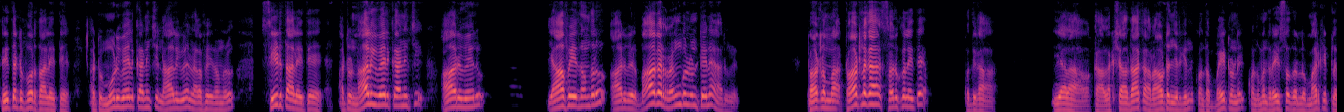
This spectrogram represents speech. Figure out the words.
త్రీ థర్టీ ఫోర్ తాళ్ళు అయితే అటు మూడు వేలు కానించి నాలుగు వేలు నలభై ఐదు వందలు సీడ్ తాళ్ళు అయితే అటు నాలుగు వేలు కానించి ఆరు వేలు యాభై ఐదు వందలు ఆరు వేలు బాగా రంగులు ఉంటేనే ఆరు వేలు టోటల్ మా టోటల్గా సరుకులు అయితే కొద్దిగా ఇవాళ ఒక లక్ష దాకా రావటం జరిగింది. కొంత బయట ఉండే కొంతమంది రైతు సోదరులు మార్కెట్లో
